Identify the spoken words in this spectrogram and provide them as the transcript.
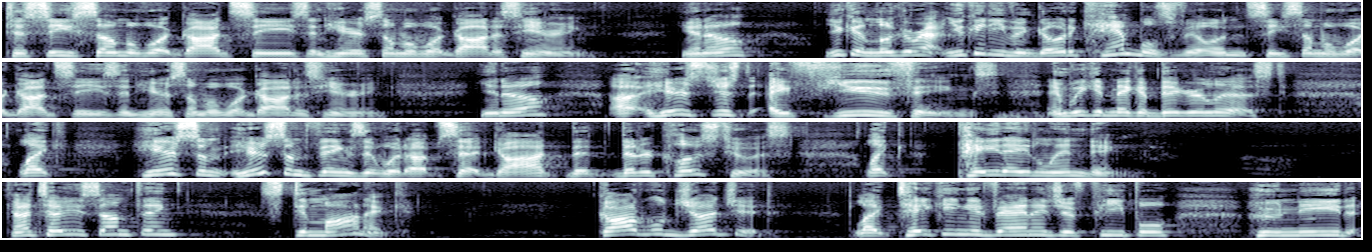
to see some of what God sees and hear some of what God is hearing. You know, you can look around. You could even go to Campbellsville and see some of what God sees and hear some of what God is hearing. You know, uh, here's just a few things, and we could make a bigger list. Like, here's some, here's some things that would upset God that, that are close to us, like payday lending. Can I tell you something? It's demonic. God will judge it. Like taking advantage of people who need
